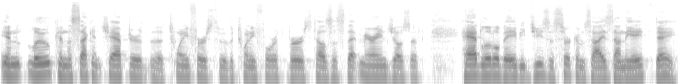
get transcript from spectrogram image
In Luke, in the second chapter, the 21st through the 24th verse tells us that Mary and Joseph had little baby Jesus circumcised on the eighth day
